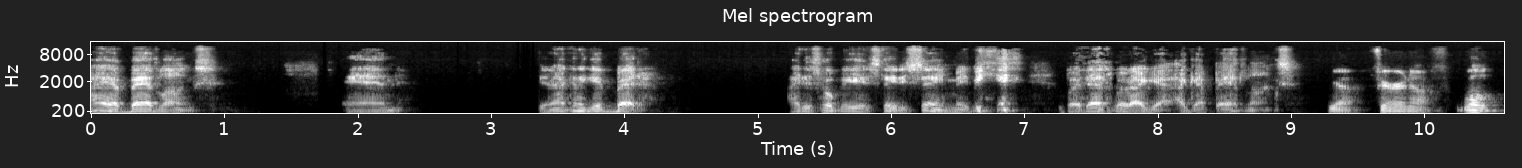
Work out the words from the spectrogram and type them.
I have bad lungs and they're not going to get better. I just hope they stay the same, maybe. but that's what I got. I got bad lungs. Yeah, fair enough. Well,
